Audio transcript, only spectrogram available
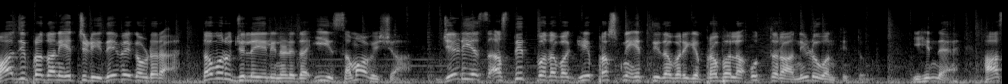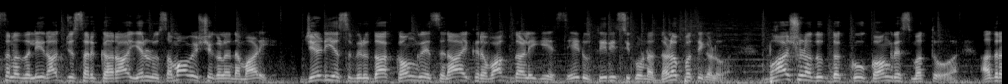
ಮಾಜಿ ಪ್ರಧಾನಿ ಎಚ್ ಡಿ ದೇವೇಗೌಡರ ತವರು ಜಿಲ್ಲೆಯಲ್ಲಿ ನಡೆದ ಈ ಸಮಾವೇಶ ಜೆಡಿಎಸ್ ಅಸ್ತಿತ್ವದ ಬಗ್ಗೆ ಪ್ರಶ್ನೆ ಎತ್ತಿದವರಿಗೆ ಪ್ರಬಲ ಉತ್ತರ ನೀಡುವಂತಿತ್ತು. ಈ ಹಿಂದೆ ಹಾಸನದಲ್ಲಿ ರಾಜ್ಯ ಸರ್ಕಾರ ಎರಡು ಸಮಾವೇಶಗಳನ್ನು ಮಾಡಿ ಜೆಡಿಎಸ್ ವಿರುದ್ಧ ಕಾಂಗ್ರೆಸ್ ನಾಯಕರ ವಾಗ್ದಾಳಿಗೆ ಸೇಡು ತೀರಿಸಿಕೊಂಡ ದಳಪತಿಗಳು ಭಾಷಣದುದ್ದಕ್ಕೂ ಕಾಂಗ್ರೆಸ್ ಮತ್ತು ಅದರ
